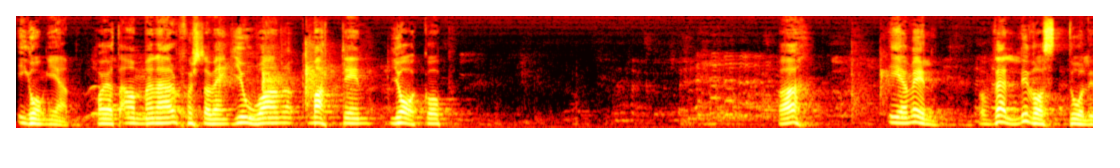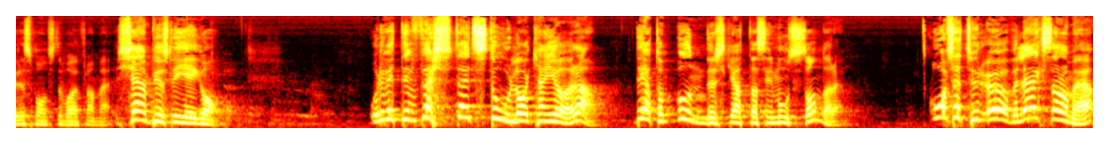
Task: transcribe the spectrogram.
igång igen. Har jag ett amen här, första bänk. Johan, Martin, Jakob. Va? Emil. Väldigt vad dålig respons det var här framme. Champions League är igång. Och du vet, det värsta ett storlag kan göra, det är att de underskattar sin motståndare. Oavsett hur överlägsna de är,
